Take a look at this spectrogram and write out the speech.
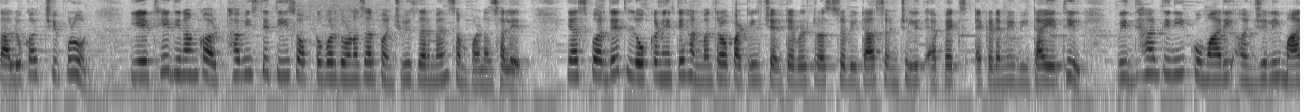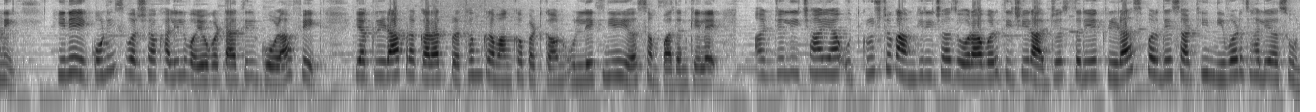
तालुका चिपळूण येथे दिनांक अठ्ठावीस ते तीस ऑक्टोबर दोन हजार पंचवीस दरम्यान संपन्न झालेत. या स्पर्धेत लोकनेते हनुमंतराव पाटील चॅरिटेबल ट्रस्ट विटा संचलित एपेक्स अकॅडमी विटा येथील विद्यार्थिनी कुमारी अंजली माने हिने एकोणीस वर्षाखालील वयोगटातील गोळा फेक या क्रीडा प्रकारात प्रथम क्रमांक पटकावून उल्लेखनीय यश संपादन केले अंजलीच्या या उत्कृष्ट कामगिरीच्या जोरावर तिची राज्यस्तरीय क्रीडा स्पर्धेसाठी निवड झाली असून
